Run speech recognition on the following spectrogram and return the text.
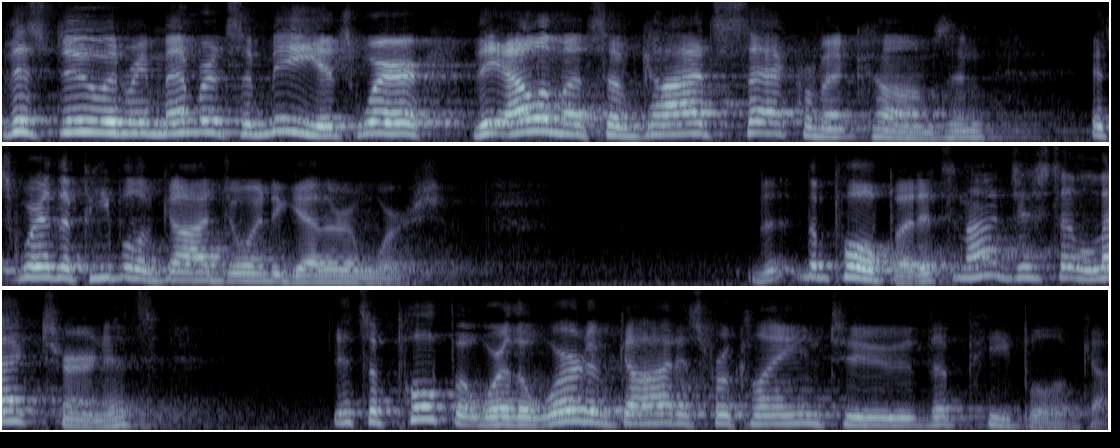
"This do in remembrance of me." It's where the elements of God's sacrament comes, and it's where the people of God join together in worship. The, the pulpit. It's not just a lectern. It's it's a pulpit where the word of God is proclaimed to the people of God.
